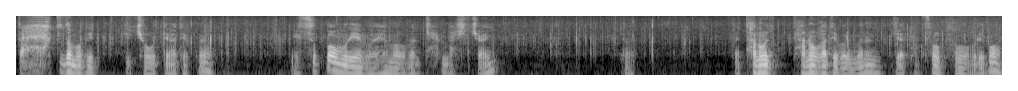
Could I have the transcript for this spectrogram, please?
딱 뜯어먹기 좋을 때가 됐고요. 숯버무리에 뭐 해먹으면 참 맛있죠. 또 단호, 단호가 돼버리면 이제 독성을 품어버리고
